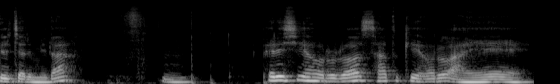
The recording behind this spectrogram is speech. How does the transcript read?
1절입니다. 음. फरिसीहरू र सदुकीहरू आए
